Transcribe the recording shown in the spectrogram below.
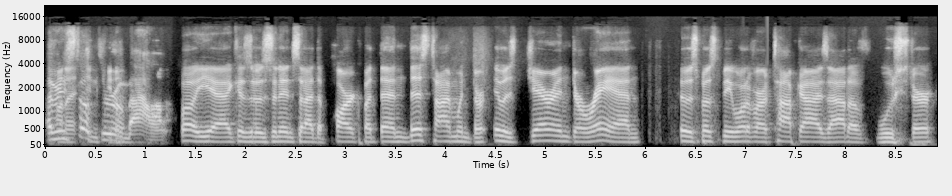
I mean, on he a still threw him out. Well, yeah, because it was an inside the park. But then this time when Dur- it was Jarren Duran, who was supposed to be one of our top guys out of Worcester,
